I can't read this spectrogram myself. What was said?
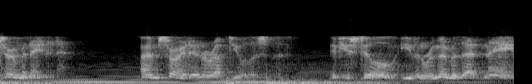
terminated. I'm sorry to interrupt you, Elizabeth. If you still even remember that name.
